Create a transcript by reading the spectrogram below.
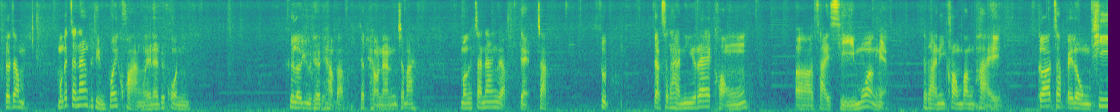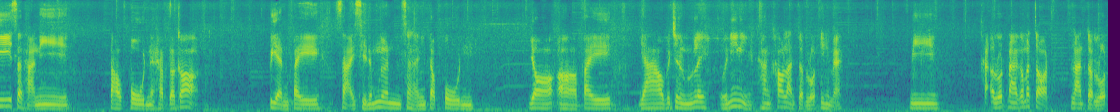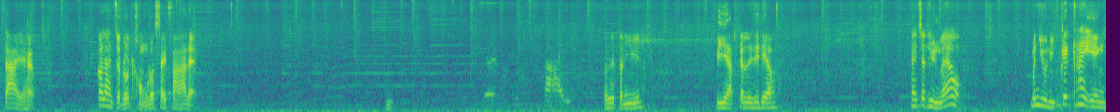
ก็จะ มันก็จะนั่งไปถึงห้วยขวางเลยนะทุกคน คือเราอยู่แถวๆแบบแถวๆนั้นใช่ไหมมันก็จะนั่งแบบเนี่ยจากสุดจากสถานีแรกของอสายสีม่วงเนี่ย สถานีคลองบางไผ่ก็จะไปลงที่สถานีเตาปูนนะครับ แล้วก็เปลี่ยนไปสายสีน้ำเงิน สถานีเตาปูน ยอเอ่อไปยาวไปจนถึงนู้นเลยเออนี่นี่ทางเข้าลานจอดรถนี่เห็นไหมมีเอารถมาก็มาจอดลานจอดรถได้ครับ ก็ลานจอดรถของรถไฟฟ้าแหละ เออตอนนี้เปียกกันเลยทีเดียวใกล้จะถึงแล้ว มันอยู่นี่ใกล้ๆเอง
